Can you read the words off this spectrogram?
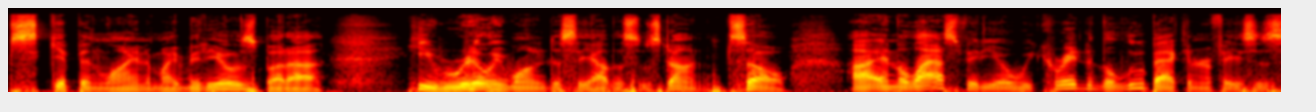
skip in line in my videos but uh, he really wanted to see how this was done. So uh, in the last video we created the loopback interfaces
